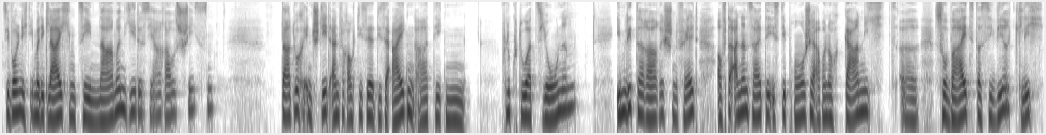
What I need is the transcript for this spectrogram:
Sie wollen nicht immer die gleichen zehn Namen jedes Jahr rausschießen. Dadurch entsteht einfach auch diese, diese eigenartigen Fluktuationen im literarischen Feld. Auf der anderen Seite ist die Branche aber noch gar nicht äh, so weit, dass sie wirklich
